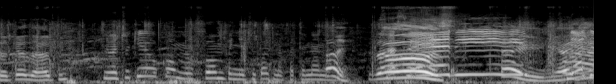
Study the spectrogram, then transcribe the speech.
Umetokeza wapi? Nimetokea huko umeform penye tulikuwa tunapatana na. Hey, Rose! Safari! Hey, ni aje? Niaje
